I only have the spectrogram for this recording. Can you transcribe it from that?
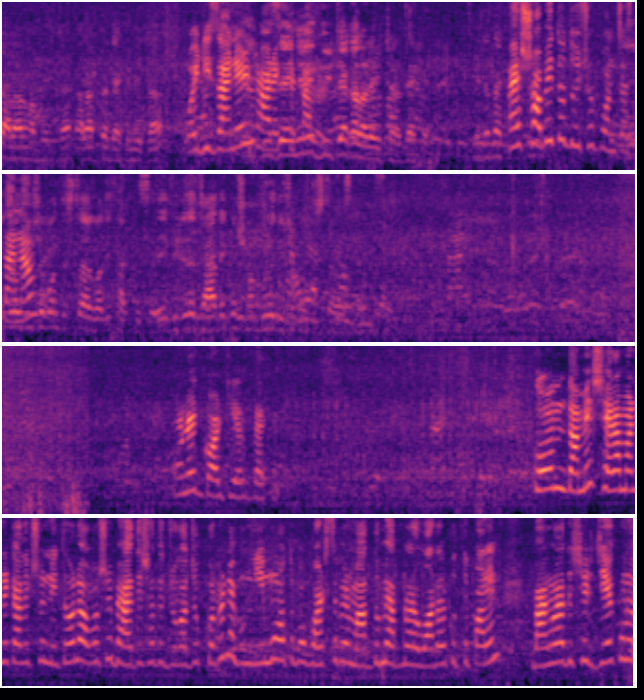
কালার হবে এটা কালারটা দেখেন এটা। ওই ডিজাইনের এটা আরেকটা ডিজাইনের দুইটা কালার এটা দেখেন। এটা দেখেন। হ্যাঁ সবই তো দুইশো পঞ্চাশ তাই না? দুশো পঞ্চাশ টাকা গদি থাকতেছে। এই ভিডিওতে যা দেখবেন সবগুলো দুশো পঞ্চাশ টাকা অনেক গর্জিয়াস দেখেন। কম দামে সেরা মানের কালেকশন নিতে হলে অবশ্যই ভাইদের সাথে যোগাযোগ করবেন এবং ইমো অথবা হোয়াটসঅ্যাপের মাধ্যমে আপনারা অর্ডার করতে পারেন। বাংলাদেশের যে কোনো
